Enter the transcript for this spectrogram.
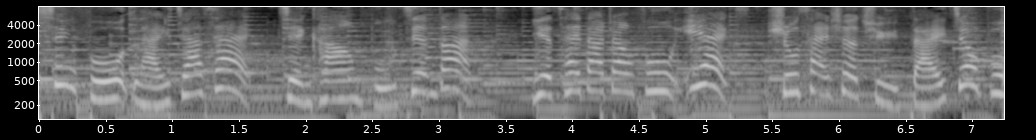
幸福来加菜，健康不间断。野菜大丈夫 EX，蔬菜摄取逮就补。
